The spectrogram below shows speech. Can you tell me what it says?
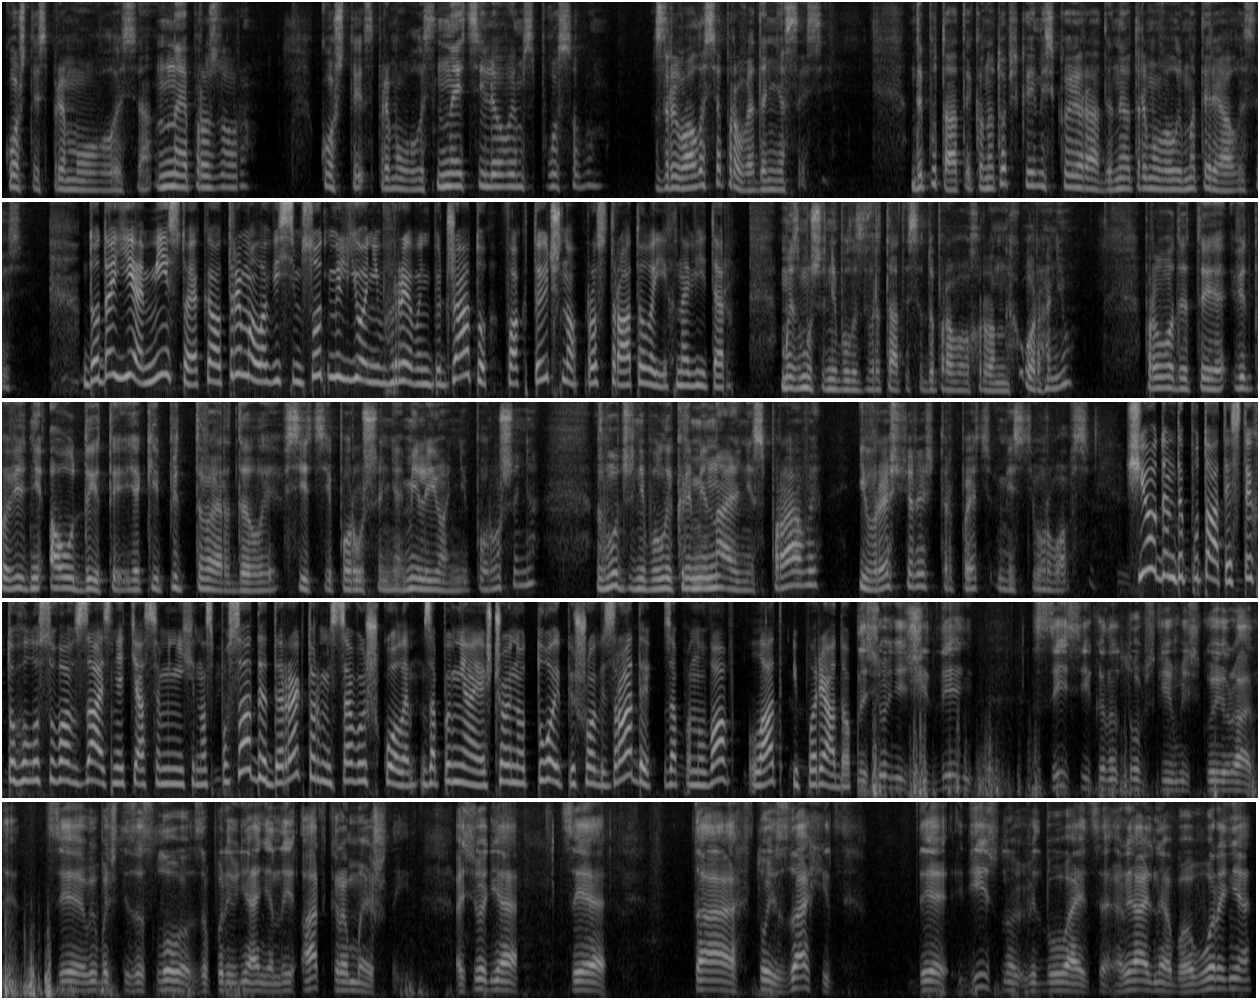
Кошти спрямовувалися непрозоро, кошти спрямовувалися нецільовим способом, зривалося проведення сесій. Депутати Конотопської міської ради не отримували матеріали сесій. Додає, місто, яке отримало 800 мільйонів гривень бюджету, фактично розтратило їх на вітер. Ми змушені були звертатися до правоохоронних органів, проводити відповідні аудити, які підтвердили всі ці порушення, мільйонні порушення. Збуджені були кримінальні справи, і, врешті-решт, терпець у місті урвався. Ще один депутат із тих, хто голосував за зняття Семеніхіна з посади, директор місцевої школи, запевняє, щойно той пішов із ради, запанував лад і порядок. На сьогоднішній день сесії Конотопської міської ради. Це, вибачте за слово, за порівняння не ад кромешний, а сьогодні це та, той захід, де дійсно відбувається реальне обговорення,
